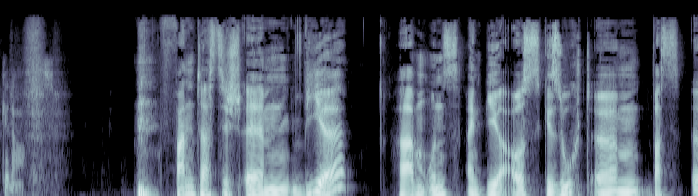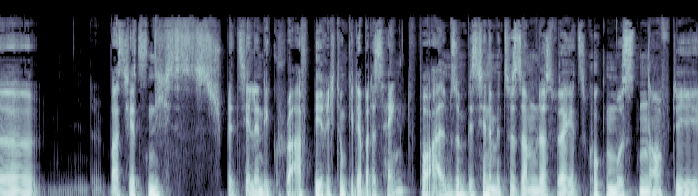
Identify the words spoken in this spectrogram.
Genau. Fantastisch. Ähm, wir haben uns ein Bier ausgesucht, ähm, was äh, was jetzt nicht speziell in die Craft Beer Richtung geht, aber das hängt vor allem so ein bisschen damit zusammen, dass wir jetzt gucken mussten, auf die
